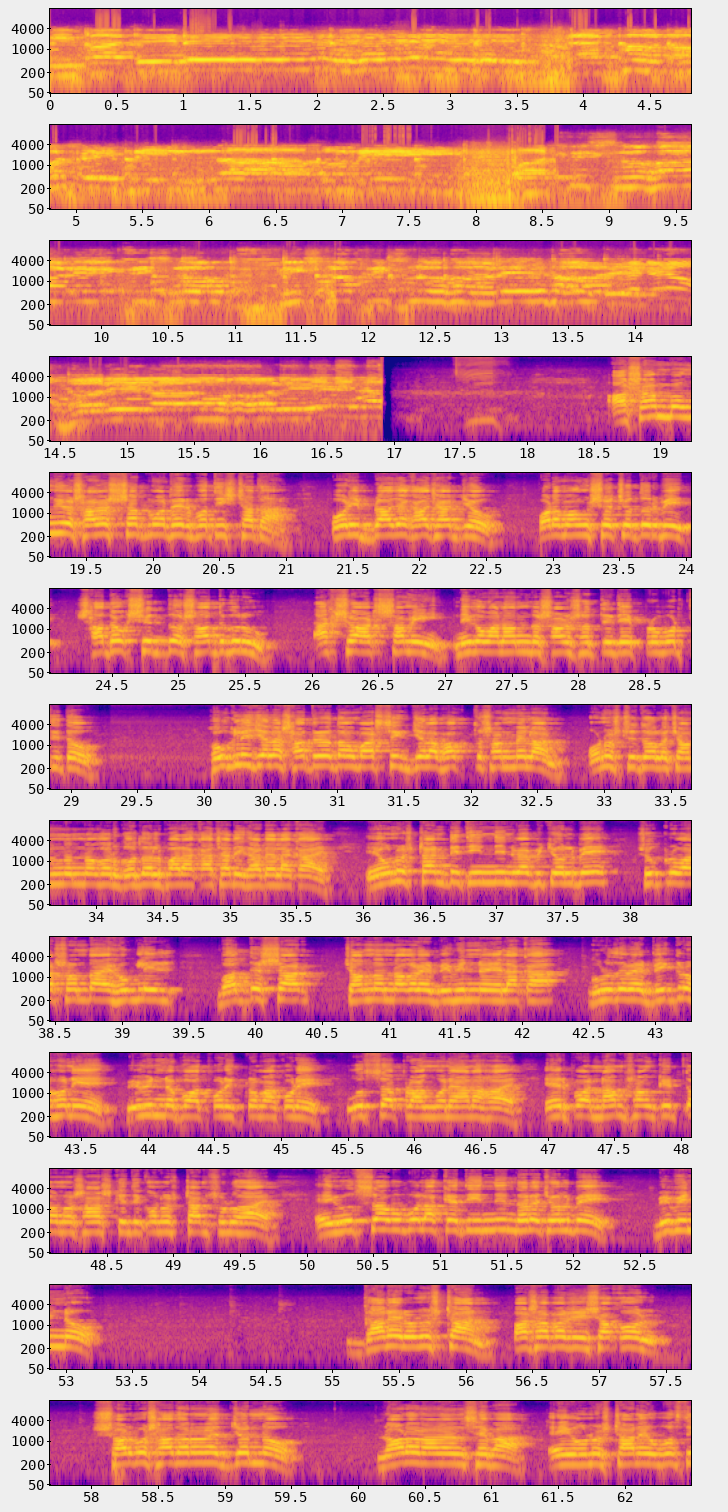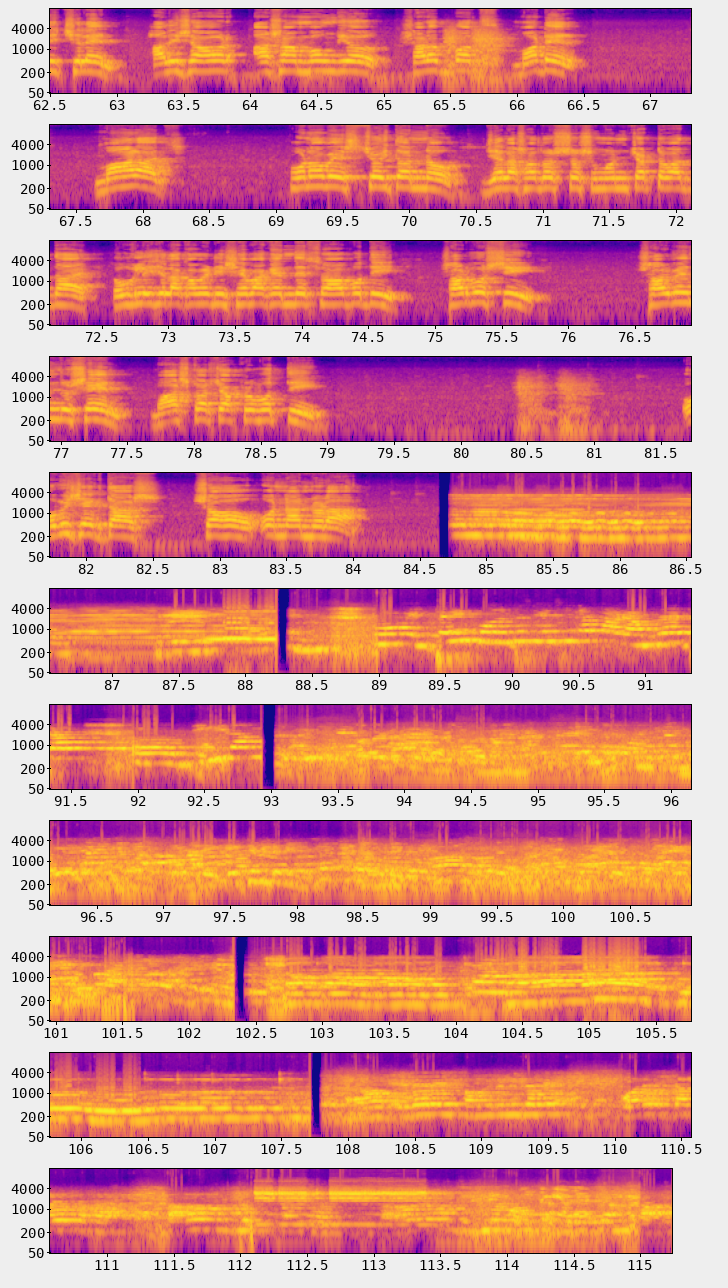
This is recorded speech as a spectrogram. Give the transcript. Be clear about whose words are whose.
Speaker 1: পাখি বাজে বৃন্দাবনে কৃষ্ণ হরে কৃষ্ণ কৃষ্ণ কৃষ্ণ হরে হরে হরে রাম হরে আসাম বঙ্গীয় সারস্বত মঠের প্রতিষ্ঠাতা পরিব্রাজক আচার্য পরমাংশ চতুর্বিদ সাধক সিদ্ধ সদ্গুরু একশো আট স্বামী নিগমানন্দ সরস্বতী দেব প্রবর্তিত হুগলি জেলা সতেরোতম বার্ষিক জেলা ভক্ত সম্মেলন অনুষ্ঠিত হলো চন্দননগর গোদলপাড়া কাছারিঘাট এলাকায় এই অনুষ্ঠানটি তিন দিনব্যাপী চলবে শুক্রবার সন্ধ্যায় হুগলির বদ্রেশ্বর চন্দননগরের বিভিন্ন এলাকা গুরুদেবের বিগ্রহ নিয়ে বিভিন্ন পথ পরিক্রমা করে উৎসব প্রাঙ্গণে আনা হয় এরপর নাম সংকীর্তন ও সাংস্কৃতিক অনুষ্ঠান শুরু হয় এই উৎসব উপলক্ষে তিন দিন ধরে চলবে বিভিন্ন গানের অনুষ্ঠান পাশাপাশি সকল সর্বসাধারণের জন্য নরনারায়ণ সেবা এই অনুষ্ঠানে উপস্থিত ছিলেন হালিশহর আসাম বঙ্গীয় সারবপথ মঠের মহারাজ প্রণবেশ চৈতন্য জেলা সদস্য সুমন চট্টোপাধ্যায় হুগলি জেলা কমিটি সেবা কেন্দ্রের সভাপতি সর্বশ্রী সর্বেন্দু সেন ভাস্কর চক্রবর্তী অভিষেক দাস সহ অন্যান্যরা তো এটাই বলতে এদের এই সম্মিলনী পরের কালের কথা তারাও
Speaker 2: কিন্তু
